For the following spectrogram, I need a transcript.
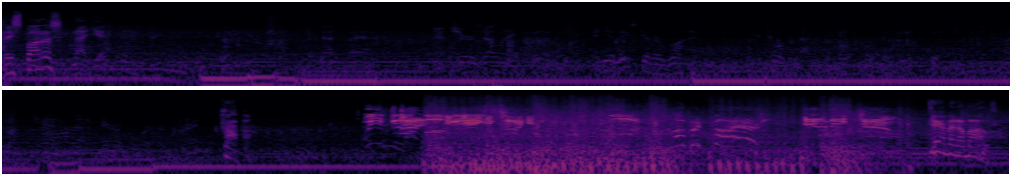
They spot us? Not yet. That sure as hell ain't good. And you at least get her running. I told her back the boat was gonna be a bitch. Look, I'm a mechanic, not a miracle worker, all right? Drop him. We've got it! Engaging target! Open fire! Enemies down! Damn it, I'm out!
